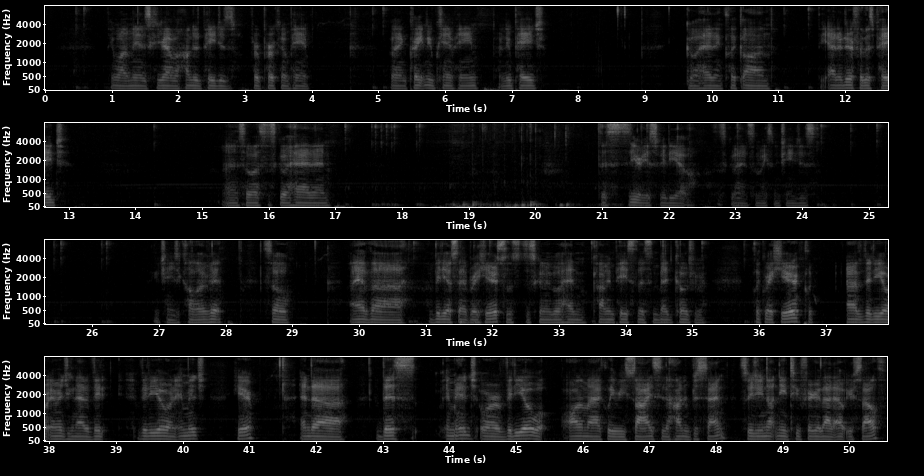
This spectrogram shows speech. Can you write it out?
If you want to manage, because you have hundred pages for per campaign. And create new campaign or new page. Go ahead and click on the editor for this page. And so let's just go ahead and this serious video go ahead and make some changes. You change the color of it. So I have a video set right here, so it's just gonna go ahead and copy and paste this embed code for click right here, click add video or image, you can add a vid video or an image here. And uh, this image or video will automatically resize to 100%, so you do not need to figure that out yourself.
